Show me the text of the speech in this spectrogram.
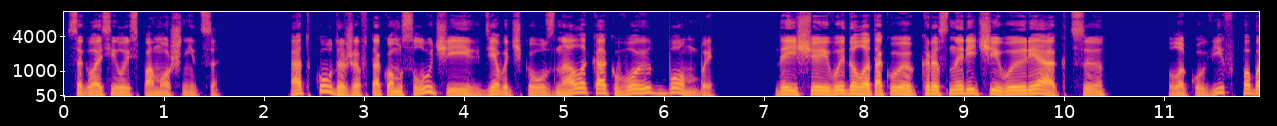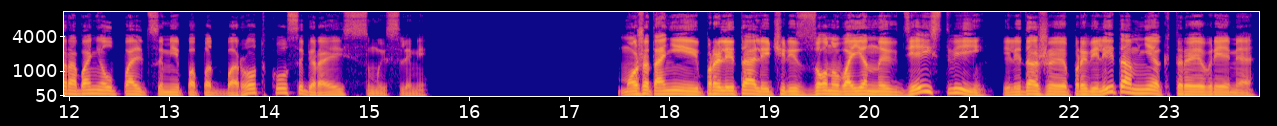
согласилась помощница. Откуда же в таком случае их девочка узнала, как воют бомбы? Да еще и выдала такую красноречивую реакцию. Лакувив побарабанил пальцами по подбородку, собираясь с мыслями. Может, они пролетали через зону военных действий или даже провели там некоторое время?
